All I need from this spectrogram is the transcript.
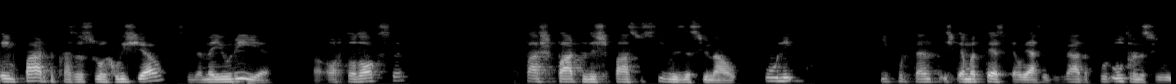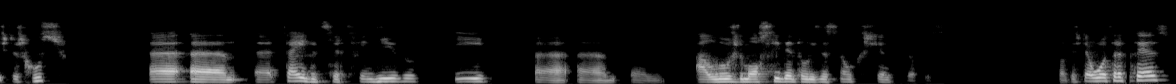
em parte por causa da sua religião, da maioria ortodoxa, faz parte deste espaço civilizacional único e, portanto, isto é uma tese que, aliás, é divulgada por ultranacionalistas russos, uh, uh, tem de ser defendido e um, à luz de uma ocidentalização crescente da Rússia. Portanto, esta é outra tese.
